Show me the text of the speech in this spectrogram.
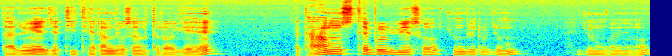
나중에 이제 디테일한 묘사를 들어가게 다음 스텝을 위해서 준비를 좀 해주는 거예요.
